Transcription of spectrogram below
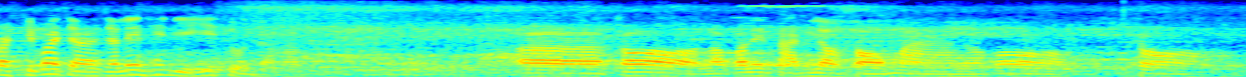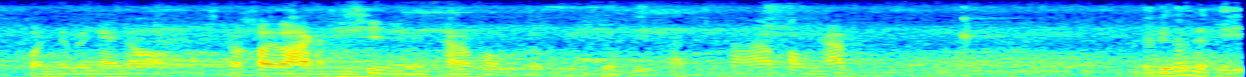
ก็คิดว่าจะจะเล่นให้ดีที่สุดนะครับเอ่อก็เราก็เล่นตามที่เราซ้อมมาแล้วก็ก็ผลจะเป็นไงก็ก็ค่อยว่ากันอีกทีนึงครับผมโชคดีครับครับขอบคุณครับ สวัสดีครับเดอะที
